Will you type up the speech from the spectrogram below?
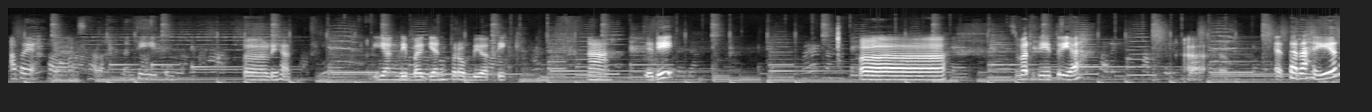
apa ya kalau nggak salah? Nanti itu. Uh, lihat. Yang di bagian probiotik. Nah jadi uh, seperti itu ya. Uh, terakhir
